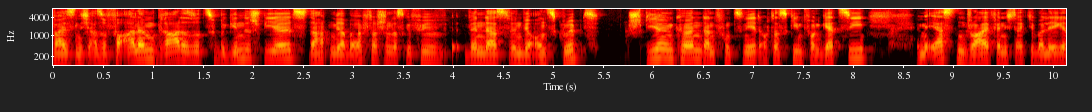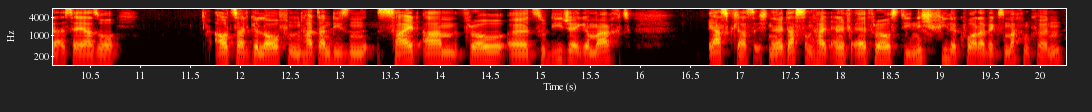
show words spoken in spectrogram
weiß nicht, also vor allem gerade so zu Beginn des Spiels, da hatten wir aber öfter schon das Gefühl, wenn das, wenn wir on Script spielen können, dann funktioniert auch das Scheme von Getzi im ersten Drive, wenn ich direkt überlege, da ist er ja so outside gelaufen und hat dann diesen Sidearm-Throw äh, zu DJ gemacht. Erstklassig, ne? Das sind halt NFL-Throws, die nicht viele Quarterbacks machen können.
